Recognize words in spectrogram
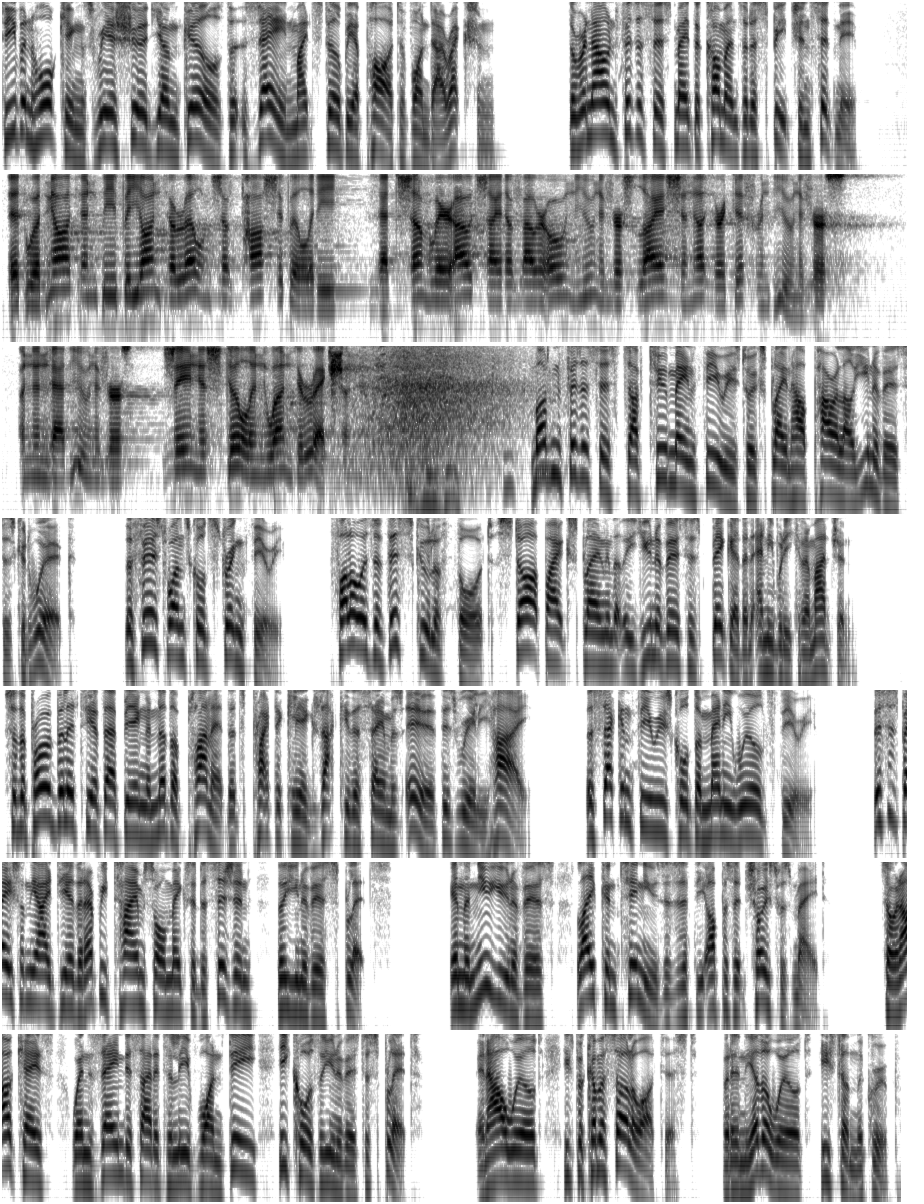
Stephen Hawking's reassured young girls that Zayn might still be a part of One Direction. The renowned physicist made the comments at a speech in Sydney. It would not and be beyond the realms of possibility that somewhere outside of our own universe lies another different universe. And in that universe, Zayn is still in one direction. Modern physicists have two main theories to explain how parallel universes could work. The first one's called string theory. Followers of this school of thought start by explaining that the universe is bigger than anybody can imagine. So the probability of there being another planet that's practically exactly the same as Earth is really high. The second theory is called the many worlds theory. This is based on the idea that every time someone makes a decision, the universe splits. In the new universe, life continues as if the opposite choice was made. So in our case, when Zayn decided to leave 1D, he caused the universe to split. In our world, he's become a solo artist, but in the other world, he's still in the group.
